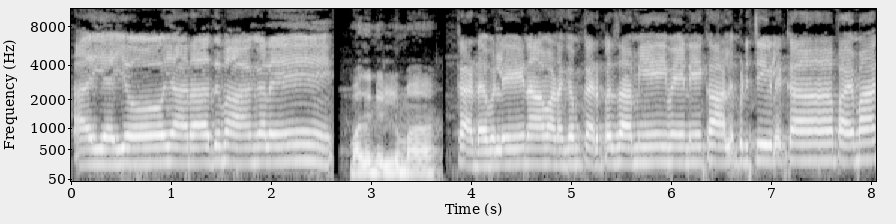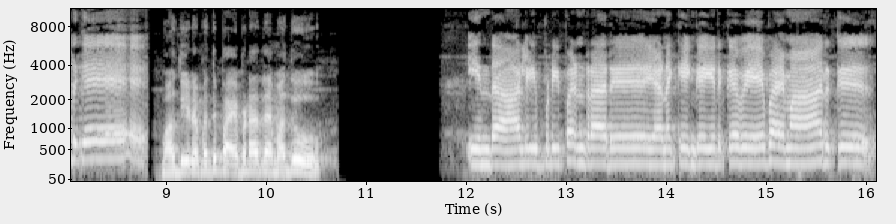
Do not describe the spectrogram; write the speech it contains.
ஐயையோ யாராவது வாங்களே. மது நில்லுமா? கடவுளே நான் வணக்கம் கருப்பசாமி இவனே காலை பிடிச்சு இழுக்கா பயமா இருக்கே. மது என்னை பத்தி பயப்படாத மது. இந்த ஆள் இப்படி பண்றாரு? எனக்கு இங்க இருக்கவே பயமா இருக்கு.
